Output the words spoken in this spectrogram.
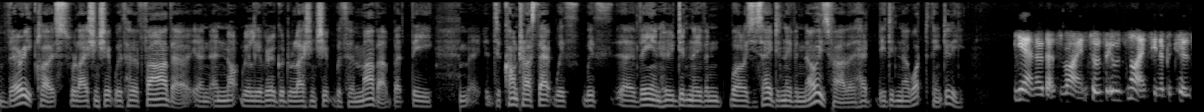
very close relationship with her father and, and not really a very good relationship with her mother. But the um, to contrast that with with uh, Vian, who didn't even well, as you say, didn't even know his father. Had he didn't know what to think, did he? Yeah, no, that's right. So it was, it was nice, you know, because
